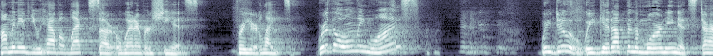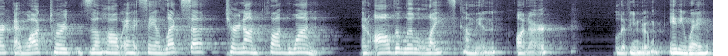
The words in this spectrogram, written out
How many of you have Alexa or whatever she is for your lights? We're the only ones? We do. We get up in the morning, it's dark. I walk towards the hallway. I say, Alexa, turn on plug one. And all the little lights come in on our living room. Anyway,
